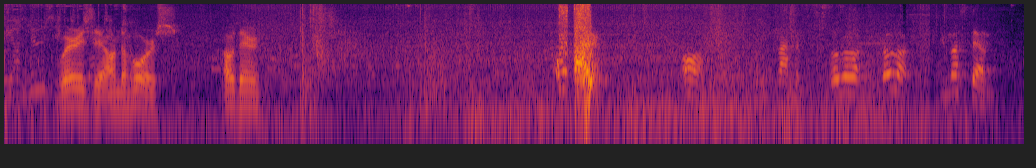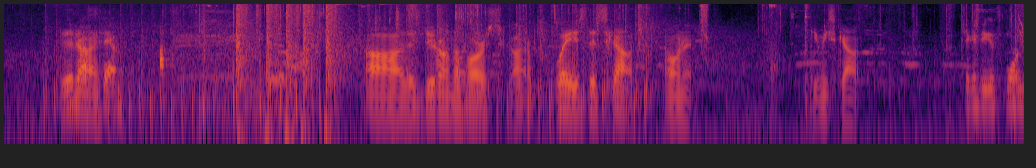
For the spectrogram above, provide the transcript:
We are losing Where is it? On the horse. Oh, there. Oh, smash him. Go, go, go, go, go. You must him. Did I? Ah, the dude on the horse got him. Wait, is this scout? I want it. Give me scout. Check if you can spawn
